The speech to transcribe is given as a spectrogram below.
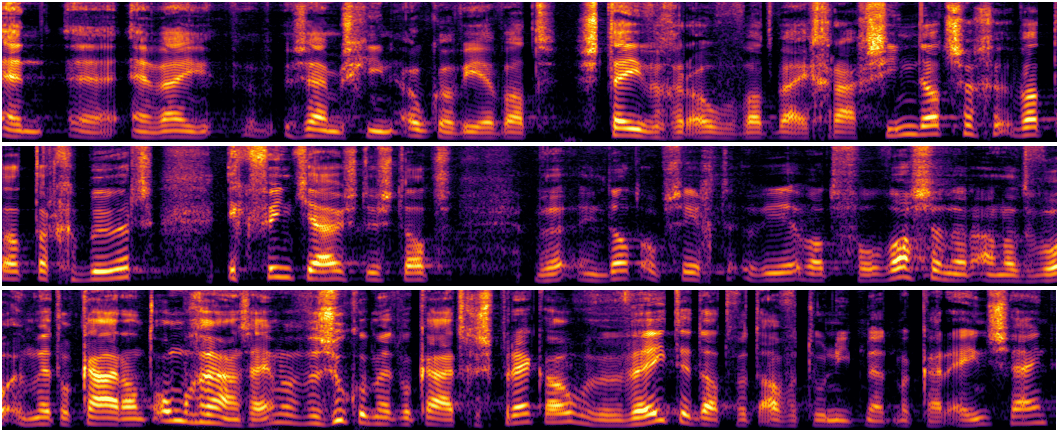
En, eh, en wij zijn misschien ook alweer wat steviger over wat wij graag zien dat, ze, wat dat er gebeurt. Ik vind juist dus dat we in dat opzicht weer wat volwassener aan het, met elkaar aan het omgaan zijn. Want we zoeken met elkaar het gesprek over. We weten dat we het af en toe niet met elkaar eens zijn.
